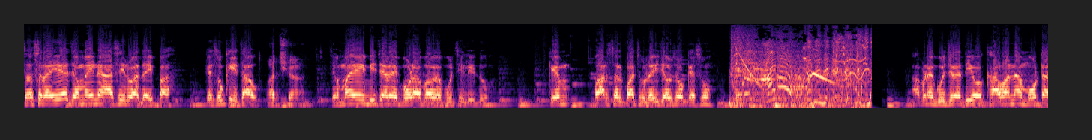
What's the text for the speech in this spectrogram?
સસરાએ જમાઈને આશીર્વાદ આપ્યા કે સુખી થાવ. અચ્છા. જમાઈ બિચારા ભોળા ભાવે પૂછી લીધું. કેમ પાર્સલ પાછું લઈ જાવ છો કે શું? આપણે ગુજરાતીઓ ખાવાના મોટા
